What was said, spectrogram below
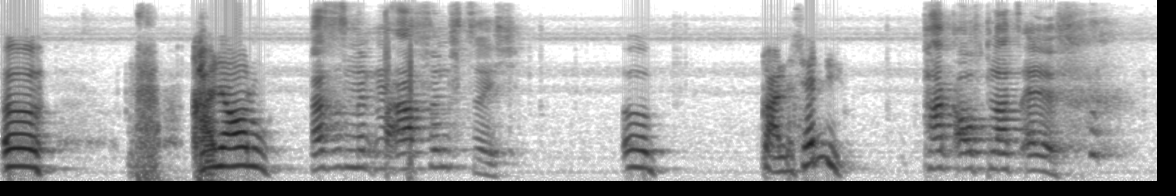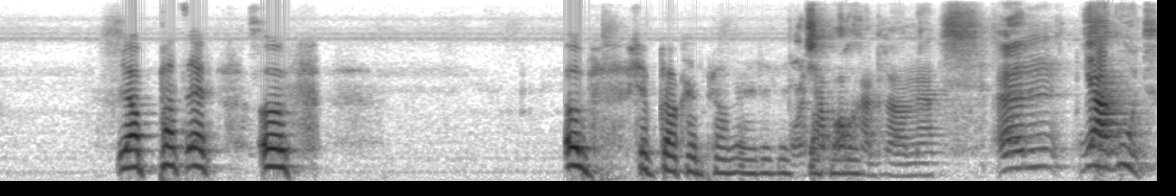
Äh, keine Ahnung. Was ist mit dem A50? Äh, geiles Handy. Pack auf Platz 11. Ja, Platz 11. Äh, äh, ich habe gar keinen Plan, Alter. Boah, ich habe auch keinen Plan mehr. Ähm, ja, gut.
